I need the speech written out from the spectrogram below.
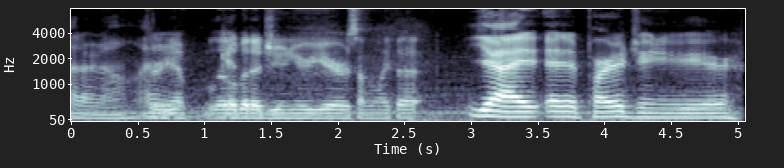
I don't know. I a little get- bit of junior year or something like that. Yeah, I, I did part of junior year,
